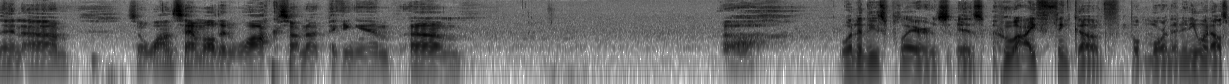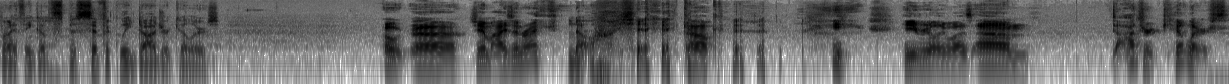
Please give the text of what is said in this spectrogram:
then um, so Juan Samuel didn't walk, so I'm not picking him. Um, One of these players is who I think of, but more than anyone else, when I think of specifically Dodger killers. oh, uh, Jim Eisenreich. No. Oh, he he really was. Um, Dodger killers.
